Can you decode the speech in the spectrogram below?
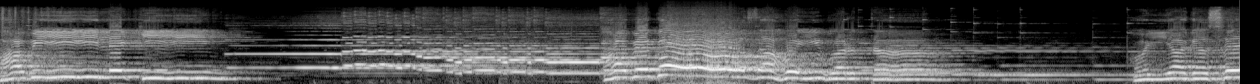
ভাবিলে কি? হবে গো যা হইবার তা হইয়া গেছে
